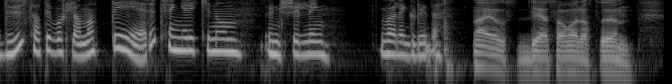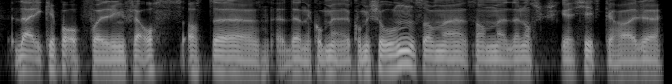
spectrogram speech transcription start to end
Du sa til Vårt Land at dere trenger ikke noen unnskyldning. Hva legger du i det? Nei, altså, Det jeg sa var at uh, det er ikke på oppfordring fra oss at uh, denne kommisjonen som, uh, som, Den norske kirke har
